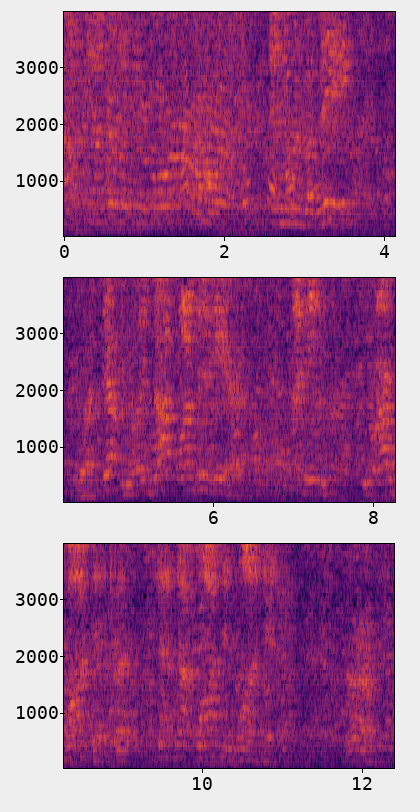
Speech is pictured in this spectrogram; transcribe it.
bounty hunter looking for anyone but me, you are definitely not wanted here. I mean, you are wanted, but just not wanted wanted. Uh,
